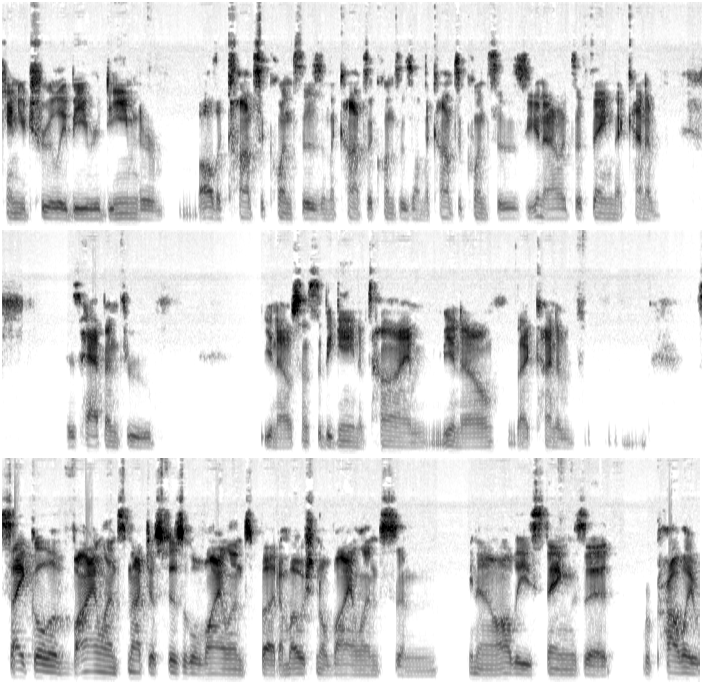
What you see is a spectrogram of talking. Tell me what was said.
Can you truly be redeemed or all the consequences and the consequences on the consequences? You know, it's a thing that kind of has happened through you know, since the beginning of time, you know, that kind of cycle of violence, not just physical violence, but emotional violence and, you know, all these things that were probably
